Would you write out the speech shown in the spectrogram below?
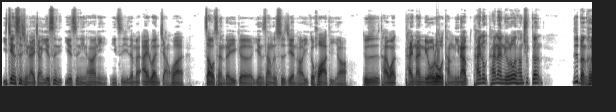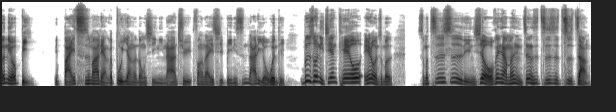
一件事情来讲，也是也是你他妈你你自己在那爱乱讲话造成的一个延上的事件哈，一个话题啊，就是台湾台南牛肉汤，你拿台台南牛肉汤去跟日本和牛比，你白痴吗？两个不一样的东西，你拿去放在一起比，你是哪里有问题？不是说你今天 KOL 什么什么知识领袖，我跟你讲嘛，你真的是知识智障。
